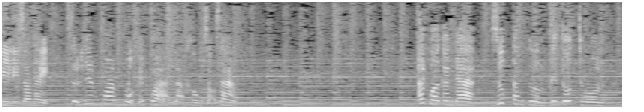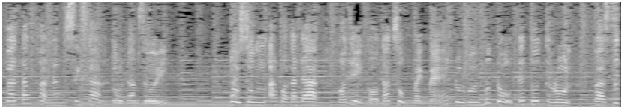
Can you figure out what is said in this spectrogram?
Vì lý do này, sự liên quan của kết quả là không rõ ràng. Ashwagandha giúp tăng cường testosterone và tăng khả năng sinh sản ở nam giới. Bổ sung ashwagandha có thể có tác dụng mạnh mẽ đối với mức độ testosterone và sức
